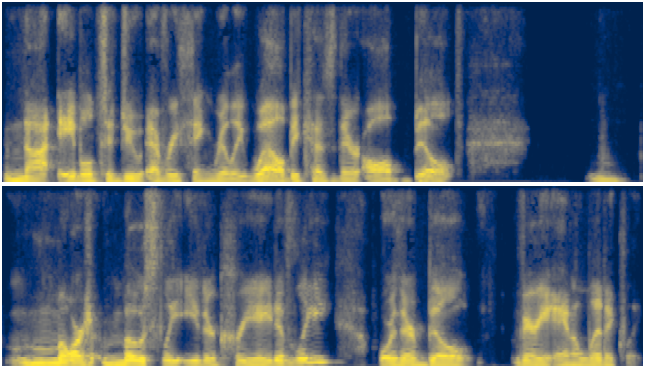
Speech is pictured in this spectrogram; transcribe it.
not able to do everything really well because they're all built more mostly either creatively or they're built very analytically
